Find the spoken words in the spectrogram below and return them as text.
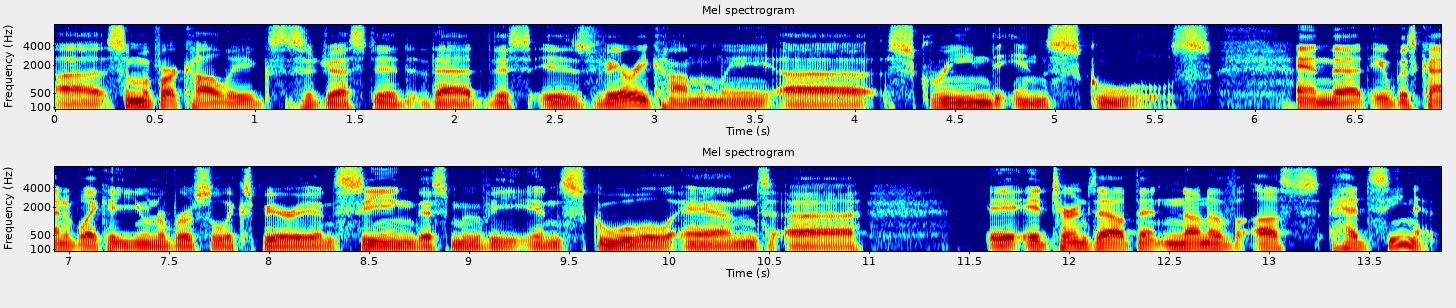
Uh, some of our colleagues suggested that this is very commonly uh, screened in schools, and that it was kind of like a universal experience seeing this movie in school. And uh, it, it, turns out that none of us had seen it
